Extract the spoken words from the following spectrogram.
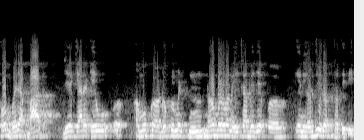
ફોર્મ ભર્યા બાદ જે ક્યારેક એવું અમુક ડોક્યુમેન્ટ ન મળવાના હિસાબે જે એની અરજી રદ થતી હતી.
